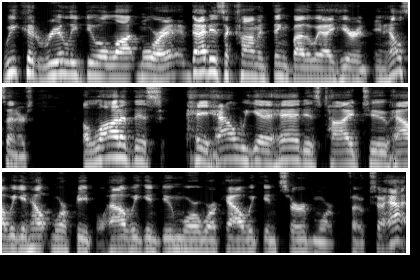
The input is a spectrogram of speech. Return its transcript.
we could really do a lot more. That is a common thing, by the way, I hear in, in health centers. A lot of this, hey, how we get ahead is tied to how we can help more people, how we can do more work, how we can serve more folks. So how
